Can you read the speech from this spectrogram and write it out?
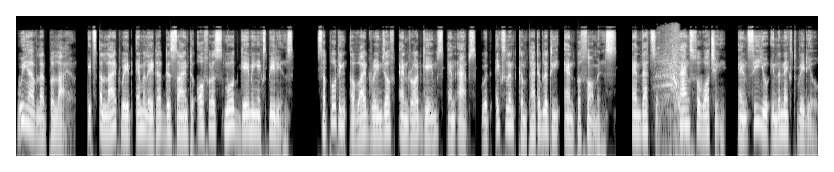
we have LDPlayer It's a lightweight emulator designed to offer a smooth gaming experience, supporting a wide range of Android games and apps with excellent compatibility and performance. And that's it. Thanks for watching and see you in the next video.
